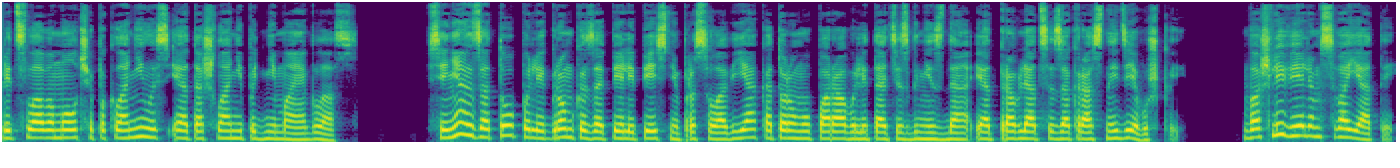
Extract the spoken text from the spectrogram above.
Предслава молча поклонилась и отошла, не поднимая глаз. В сенях затопали, громко запели песню про соловья, которому пора вылетать из гнезда и отправляться за красной девушкой. Вошли велем свояты,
